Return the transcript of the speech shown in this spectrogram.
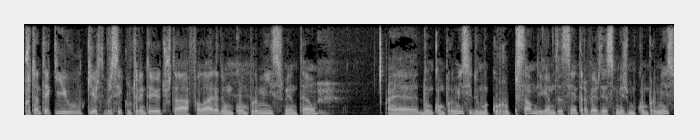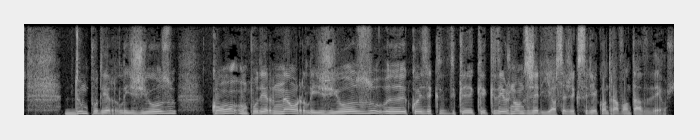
Portanto, aqui o que este versículo 38 está a falar é de um compromisso, então, uh, de um compromisso e de uma corrupção, digamos assim, através desse mesmo compromisso, de um poder religioso com um poder não religioso, uh, coisa que, que, que Deus não desejaria, ou seja, que seria contra a vontade de Deus.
